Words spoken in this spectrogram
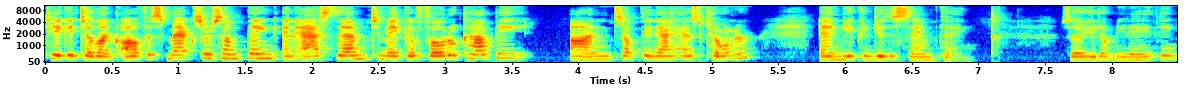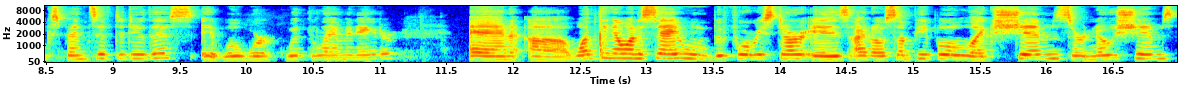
take it to like Office Max or something, and ask them to make a photocopy on something that has toner, and you can do the same thing. So you don't need anything expensive to do this. It will work with the laminator. And uh, one thing I want to say when, before we start is I know some people like shims or no shims.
